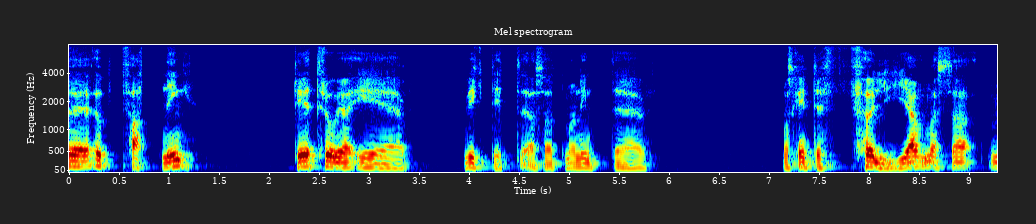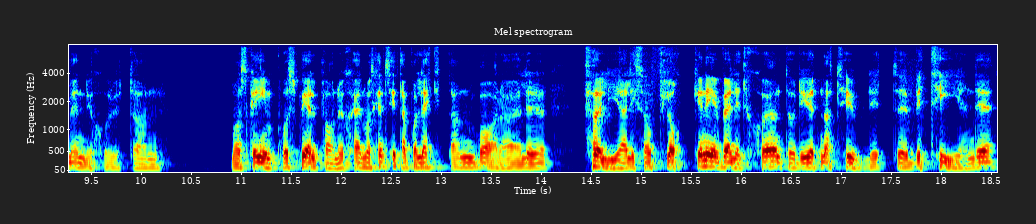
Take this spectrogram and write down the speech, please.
Eh, uppfattning. Det tror jag är viktigt, alltså att man inte man ska inte följa massa människor utan man ska in på spelplanen själv. Man ska inte sitta på läktaren bara eller följa liksom flocken är väldigt skönt och det är ett naturligt eh, beteende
